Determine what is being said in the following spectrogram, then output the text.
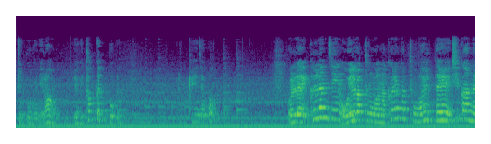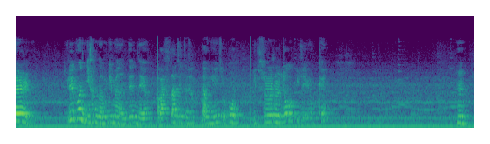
이쪽 부분이랑 여기 턱 끝 부분 이렇게 해주고 원래 클렌징 오일 같은 거나 크림 같은 거 할 때 시간을 1분 이상 넘기면 안 된대요. 마사지도 적당히 해주고 입술을도 이제 이렇게 음.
